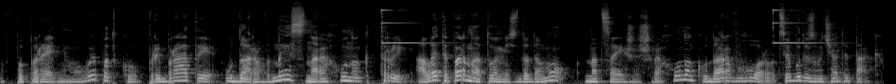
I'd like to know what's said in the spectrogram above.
в попередньому випадку, прибрати удар вниз на рахунок 3. Але тепер натомість додамо на цей же ж рахунок удар вгору. Це буде звучати так.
